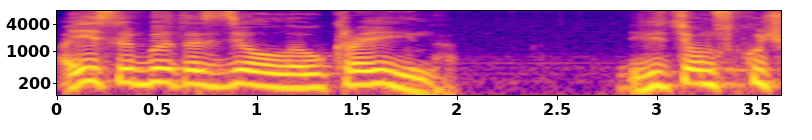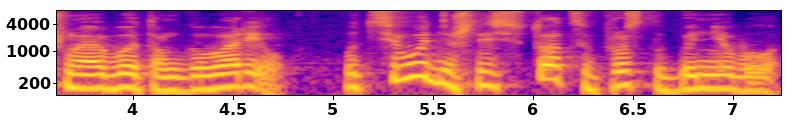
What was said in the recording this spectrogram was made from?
А если бы это сделала Украина? Ведь он с Кучмой об этом говорил. Вот сегодняшней ситуации просто бы не было.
